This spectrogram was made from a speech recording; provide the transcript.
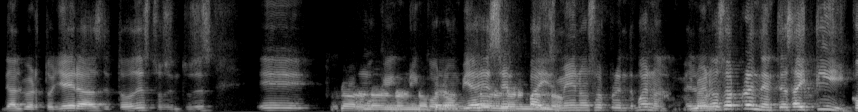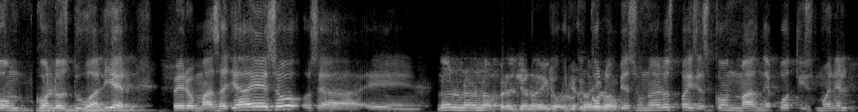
de Alberto Lleras, de todos estos. Entonces, eh, No, no, no, en, no, en no, pero- Colombia no, es no, el país no. menos sorprendente. Bueno, el No. menos sorprendente es Haití con, con los Duvalier, pero más allá de eso, o sea, eh, No, no, no, no, pero yo no yo digo. creo yo que no digo- Colombia es uno de los países con más nepotismo en el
